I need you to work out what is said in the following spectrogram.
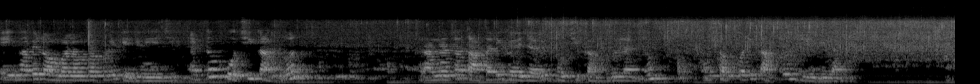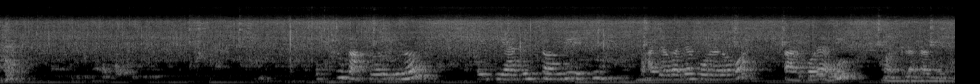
এইভাবে লম্বা লম্বা করে কেটে নিয়েছি। একদম কচি কাঁকরোল। রান্নাটা তাড়াতাড়ি হয়ে যাবে, কচি কাঁকরোল একদম। আমি সবকটি কাঁকরোল দিয়ে দিলাম। একটু কাঁকড়গুলো এই পেঁয়াজের সঙ্গে একটু ভাজা ভাজা করে নেব, তারপরে আমি মশলাটা দেবো।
